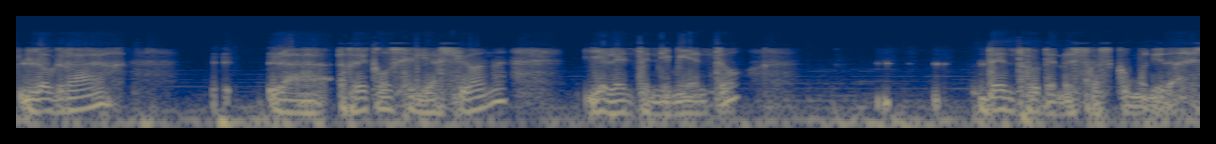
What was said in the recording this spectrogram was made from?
lograr la reconciliación y el entendimiento dentro de nuestras comunidades.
